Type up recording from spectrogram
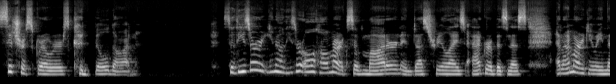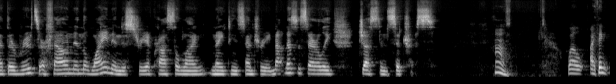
citrus growers could build on so these are, you know, these are all hallmarks of modern industrialized agribusiness. And I'm arguing that their roots are found in the wine industry across the 19th century, not necessarily just in citrus. Hmm. Well, I think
